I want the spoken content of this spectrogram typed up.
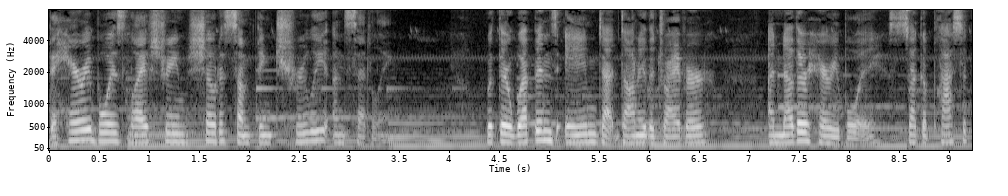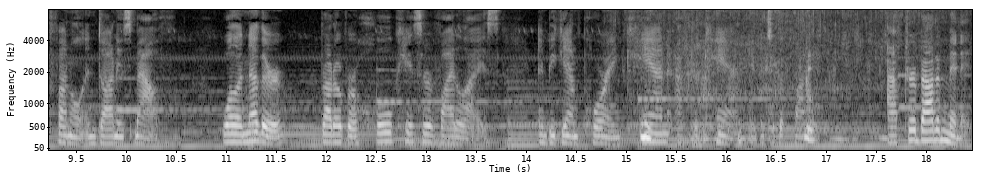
the Hairy Boys livestream showed us something truly unsettling. With their weapons aimed at Donnie the driver, another hairy Boy stuck a plastic funnel in Donnie's mouth, while another brought over a whole case of Revitalize and began pouring can after can into the funnel. After about a minute,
